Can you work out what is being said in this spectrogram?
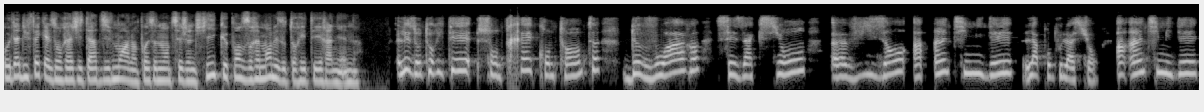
Au-delà du fait qu'elles ont réagi tardivement à l'empoisonnement de ces jeunes filles, que pensent vraiment les autorités iraniennes? Les autorités sont très contentes de voir ces actions euh, visant à intimider la population, à intimider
